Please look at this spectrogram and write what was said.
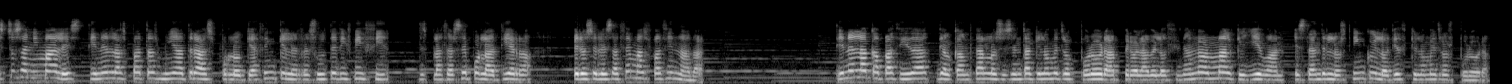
Estos animales tienen las patas muy atrás por lo que hacen que les resulte difícil desplazarse por la tierra, pero se les hace más fácil nadar. Tienen la capacidad de alcanzar los 60 km por hora, pero la velocidad normal que llevan está entre los 5 y los 10 km por hora.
